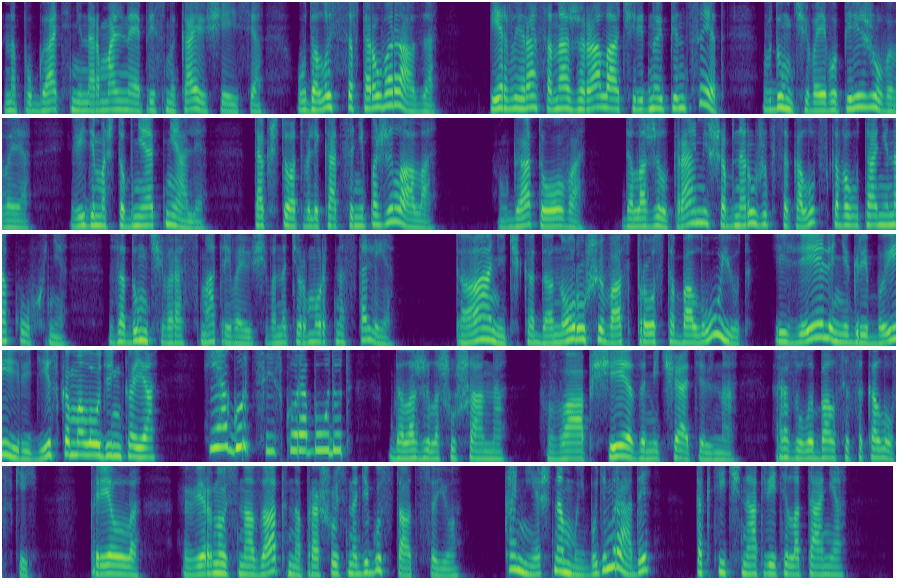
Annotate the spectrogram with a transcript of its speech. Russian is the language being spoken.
Напугать ненормальное присмыкающееся удалось со второго раза. Первый раз она жрала очередной пинцет, вдумчиво его пережевывая, видимо, чтобы не отняли, так что отвлекаться не пожелала. «Готово», — доложил Крамиш, обнаружив Соколовского у Тани на кухне, задумчиво рассматривающего натюрморт на столе. «Танечка, да норуши вас просто балуют!» И зелень, и грибы, и редиска молоденькая». «И огурцы скоро будут», — доложила Шушанна. «Вообще замечательно», — разулыбался Соколовский. «Прелла, вернусь назад, напрошусь на дегустацию». «Конечно, мы будем рады», — тактично ответила Таня.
